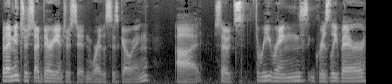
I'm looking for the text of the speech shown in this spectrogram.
but I'm interested. I'm very interested in where this is going. Uh, so it's three rings, grizzly bear,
